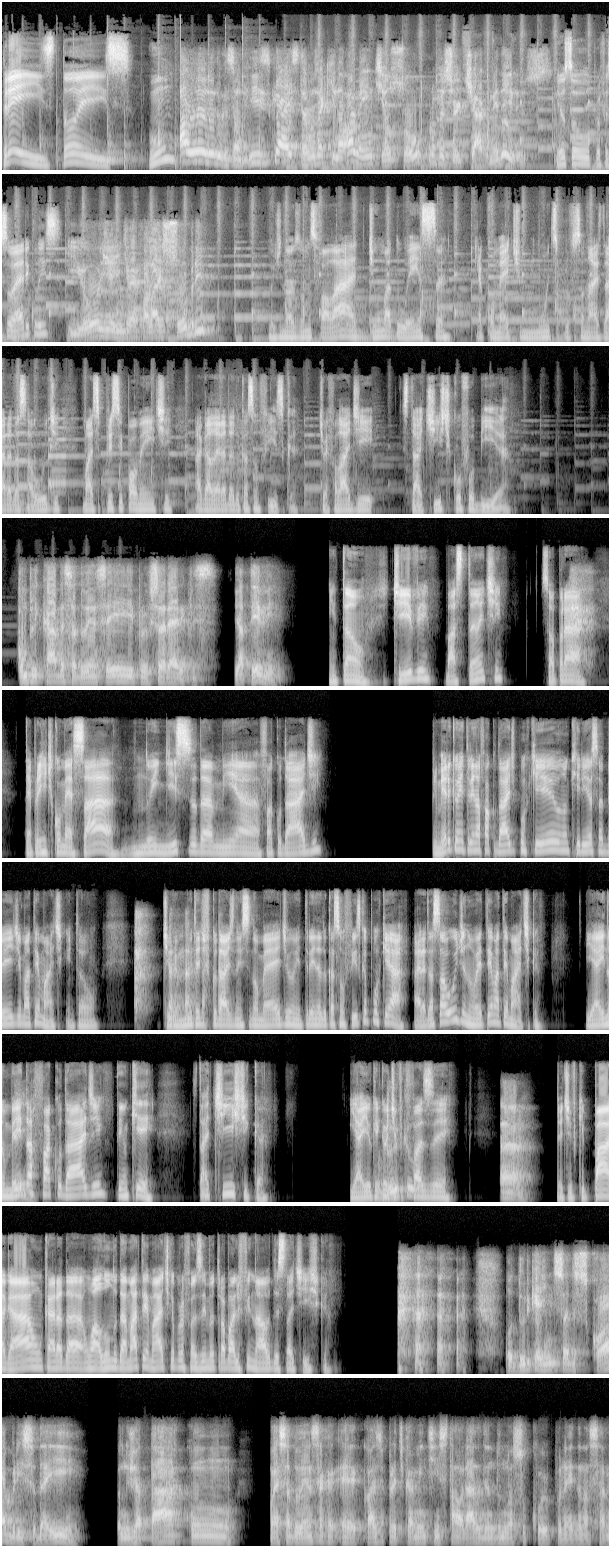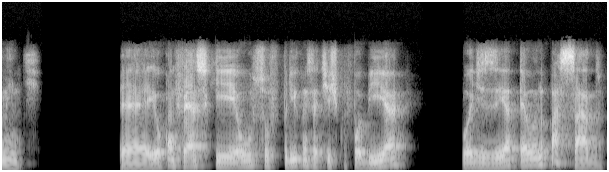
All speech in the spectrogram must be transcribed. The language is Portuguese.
3, 2, 1. Falando Educação Física, estamos aqui novamente. Eu sou o professor Tiago Medeiros. Eu sou o professor Éricles. E hoje a gente vai falar sobre. Hoje nós vamos falar de uma doença que acomete muitos profissionais da área da saúde, mas principalmente a galera da educação física. A gente vai falar de estatisticofobia. Complicada essa doença aí, professor Éricles. Já teve? Então, tive bastante. Só para até pra gente começar, no início da minha faculdade, primeiro que eu entrei na faculdade porque eu não queria saber de matemática. Então, tive muita dificuldade no ensino médio, entrei na educação física porque, ah, área da saúde não vai ter matemática. E aí, no meio Sim. da faculdade, tem o quê? Estatística. E aí, o que, que eu tive que fazer? Ah. Eu tive que pagar um cara da, um aluno da matemática para fazer meu trabalho final da estatística. O duro que a gente só descobre isso daí quando já está com, com essa doença é, quase praticamente instaurada dentro do nosso corpo, né, da nossa mente. É, eu confesso que eu sofri com estatisticofobia, vou dizer, até o ano passado.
